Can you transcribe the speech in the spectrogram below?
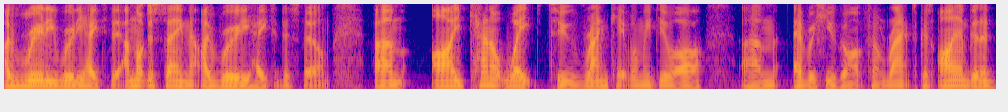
I really, really hated it. I'm not just saying that. I really hated this film. Um, I cannot wait to rank it when we do our um, every Hugh Grant film ranked because I am going to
